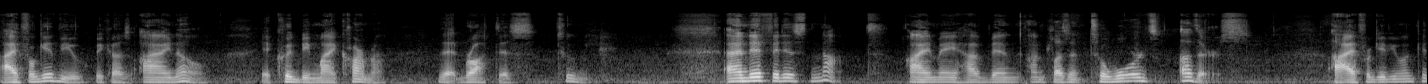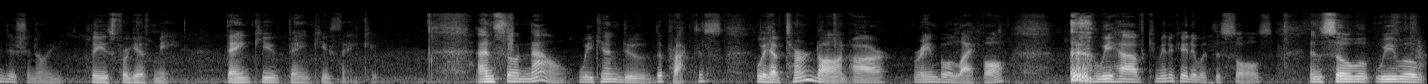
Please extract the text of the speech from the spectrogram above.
I forgive you because I know it could be my karma that brought this to me. And if it is not, I may have been unpleasant towards others. I forgive you unconditionally. Please forgive me. Thank you, thank you, thank you. And so now we can do the practice. We have turned on our rainbow light ball. we have communicated with the souls. And so we will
